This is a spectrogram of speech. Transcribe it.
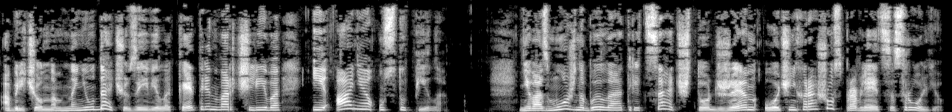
обреченном на неудачу, заявила Кэтрин ворчливо, и Аня уступила. Невозможно было отрицать, что Джен очень хорошо справляется с ролью.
